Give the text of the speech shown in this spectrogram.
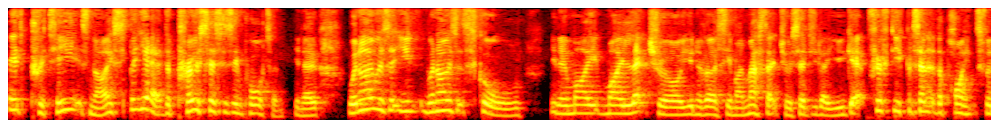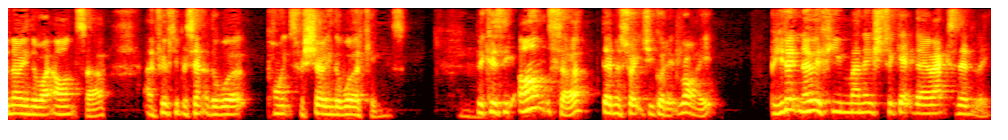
It's pretty, it's nice, but yeah, the process is important. You know, when I was at when I was at school, you know, my my lecturer or university, my maths lecturer said, you know, you get fifty percent of the points for knowing the right answer, and fifty percent of the work points for showing the workings, mm-hmm. because the answer demonstrates you got it right, but you don't know if you managed to get there accidentally.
